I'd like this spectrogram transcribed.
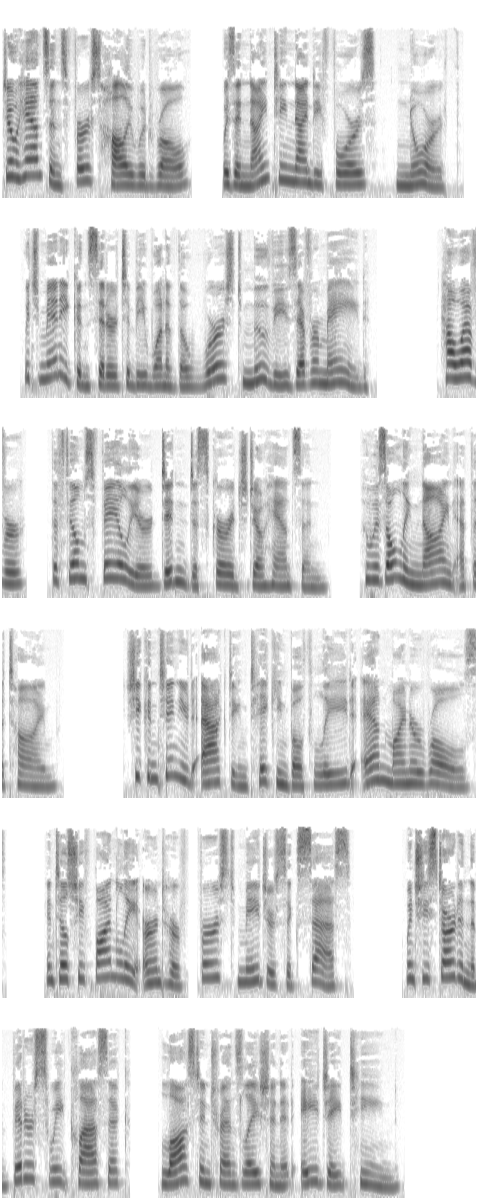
Johansson's first Hollywood role was in 1994's North, which many consider to be one of the worst movies ever made. However, the film's failure didn't discourage Johansson, who was only nine at the time. She continued acting, taking both lead and minor roles, until she finally earned her first major success when she starred in the bittersweet classic Lost in Translation at age 18.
